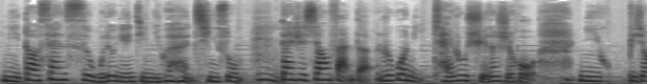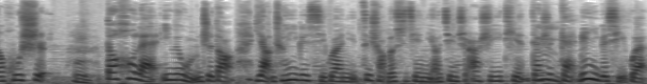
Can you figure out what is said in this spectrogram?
你到三四五六年级你会很轻松。嗯。但是相反的，如果你才入学的时候，你比较忽视。嗯。到后来，因为我们知道，养成一个习惯，你最少的时间你要坚持二十一天，但是改变一个习惯。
